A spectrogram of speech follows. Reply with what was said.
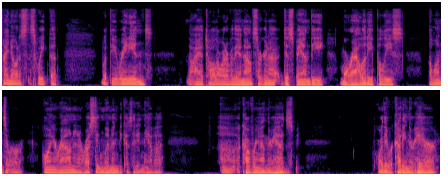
I noticed this week that what the Iranians, the Ayatollah or whatever, they announced they're going to disband the morality police, the ones that were going around and arresting women because they didn't have a uh, a covering on their heads or they were cutting their hair.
